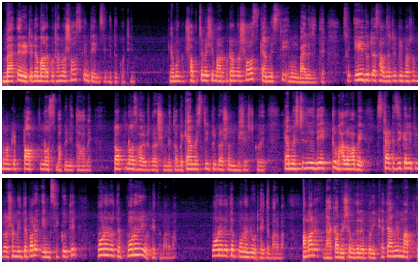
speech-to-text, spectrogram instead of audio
ম্যাথে রিটেনে মার্ক উঠানো সহজ, কিন্তু এমসিকিউতে কঠিন। কেমন? সবচেয়ে বেশি মার্ক উঠানো সহজ কেমিস্ট্রি এবং বায়োলজিতে সো এই দুটো সাবজেক্টের প্রিপারেশন তোমাকে টপ নস ভাবে নিতে হবে। টপ নস ভাবে প্রিপারেশন নিতে হবে কেমিস্ট্রি প্রিপারেশন বিশেষ করে। কেমিস্ট্রিতে যদি একটু ভালোভাবে স্ট্র্যাটেজিক্যালি প্রিপারেশন নিতে পারো এমসিকিউতে পনেরোতে পনেরোই উঠাইতে পারবা। পনেরোতে পনেরো উঠাইতে পারবা। আমার ঢাকা বিশ্ববিদ্যালয়ের পরীক্ষাতে আমি মাত্র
